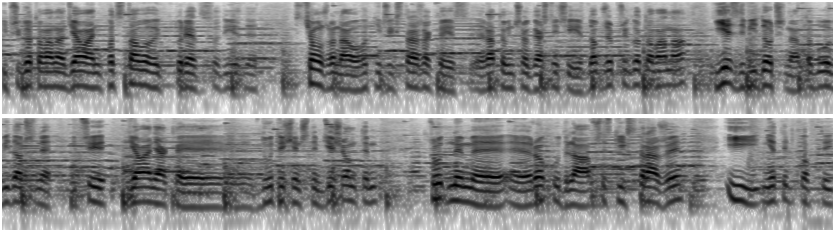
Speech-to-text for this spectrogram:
i przygotowana działań podstawowych, które ciążą na ochotniczych strażach, to jest ratowniczo-gaśniczy, jest dobrze przygotowana, jest widoczna. To było widoczne i przy działaniach w 2010 trudnym e, e, roku dla wszystkich straży i nie tylko w tej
